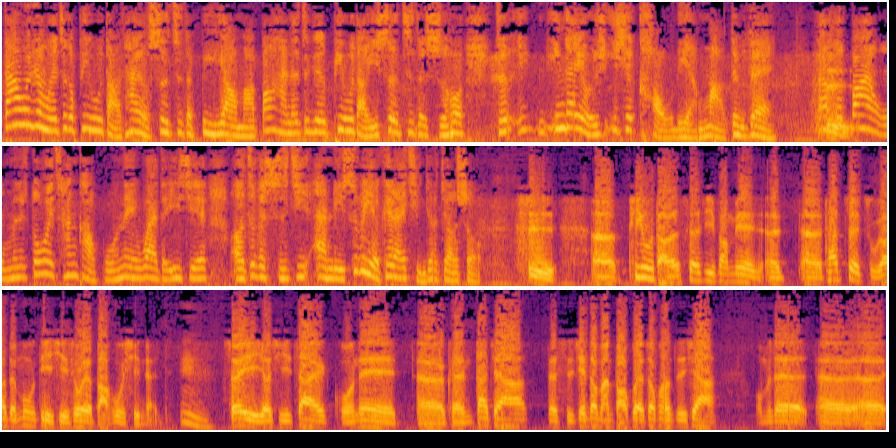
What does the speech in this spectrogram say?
大家会认为这个庇护岛它有设置的必要吗？包含了这个庇护岛一设置的时候，这应应该有一些考量嘛，对不对？那当然，我们都会参考国内外的一些呃这个实际案例，是不是也可以来请教教授？是，呃，庇护岛的设计方面，呃呃，它最主要的目的其实是为了保护行人。嗯，所以尤其在国内，呃，可能大家的时间都蛮宝贵的状况之下。我们的呃呃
